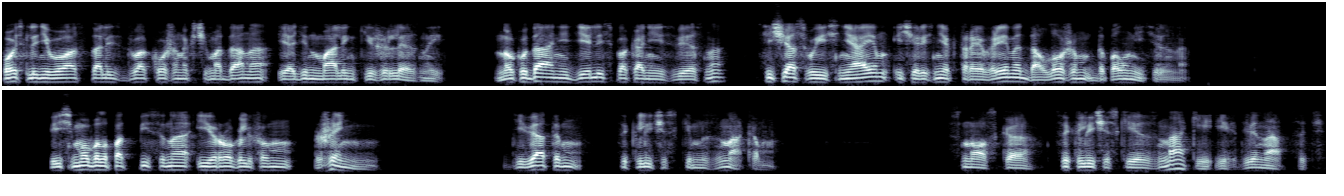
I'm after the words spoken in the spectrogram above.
После него остались два кожаных чемодана и один маленький железный. Но куда они делись, пока неизвестно. Сейчас выясняем и через некоторое время доложим дополнительно. Письмо было подписано иероглифом «Жень», девятым циклическим знаком. Сноска. Циклические знаки, их двенадцать,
